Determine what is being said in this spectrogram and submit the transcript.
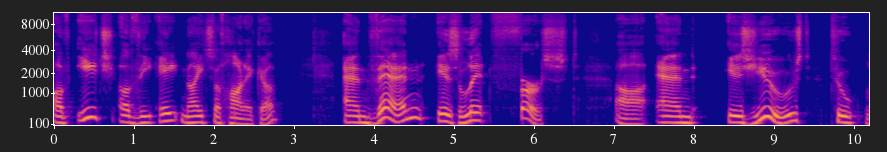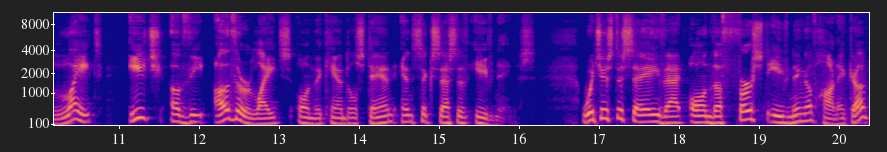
of each of the eight nights of Hanukkah, and then is lit first. Uh, and is used to light each of the other lights on the candlestand in successive evenings, which is to say that on the first evening of Hanukkah,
